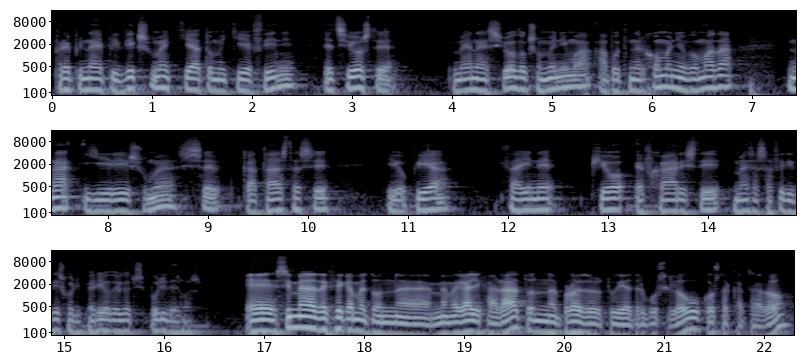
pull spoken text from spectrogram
πρέπει να επιδείξουμε και ατομική ευθύνη έτσι ώστε με ένα αισιόδοξο μήνυμα από την ερχόμενη εβδομάδα να γυρίσουμε σε κατάσταση η οποία θα είναι πιο ευχάριστη μέσα σε αυτή τη δύσκολη περίοδο για τους συμπολίτες μας. Ε, σήμερα δεχθήκαμε τον, ε, με μεγάλη χαρά τον πρόεδρο του Ιατρικού Συλλόγου, Κώστα Κατσαρό,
